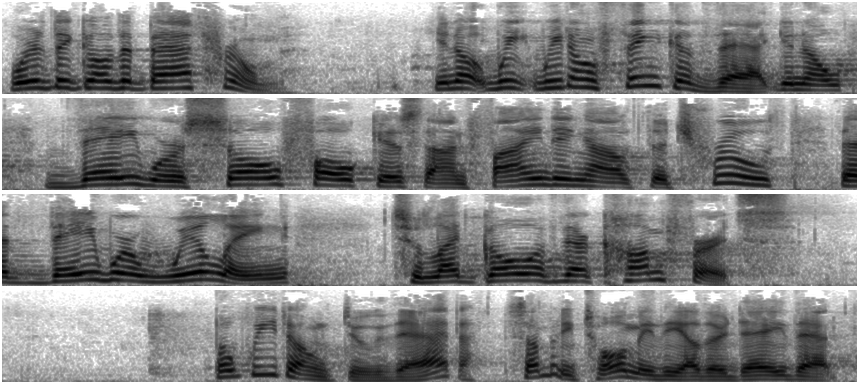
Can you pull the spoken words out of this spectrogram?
Where did they go to the bathroom? You know, we, we don't think of that. You know, they were so focused on finding out the truth that they were willing to let go of their comforts. But we don't do that. Somebody told me the other day that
